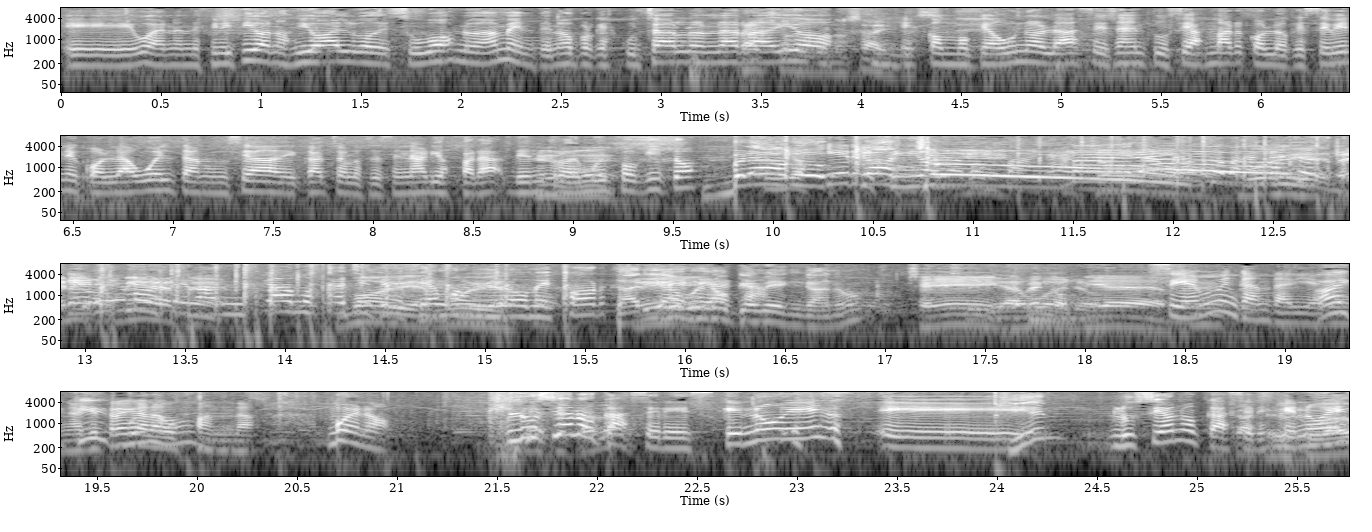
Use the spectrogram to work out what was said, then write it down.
eh, bueno, en definitiva nos dio algo de su voz nuevamente, ¿no? Porque escucharlo en la radio es como que a uno lo hace ya entusiasmar con lo que se viene, con la vuelta anunciada de Cacho a los escenarios para dentro de muy poquito. ¡Bravo, lo quiere Cacho! la acompañe. Muy bien. Te queremos, te Viernes. bancamos, Cacho, y Muy te bien, deseamos muy bien. lo mejor. Estaría bueno que venga, ¿no? Sí, que venga un viernes. Sí, a mí me encantaría Ay, venga, que traiga la buena bufanda. Bueno, Luciano Cáceres, que no es... eh, ¿Quién? Luciano Cáceres, que no es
